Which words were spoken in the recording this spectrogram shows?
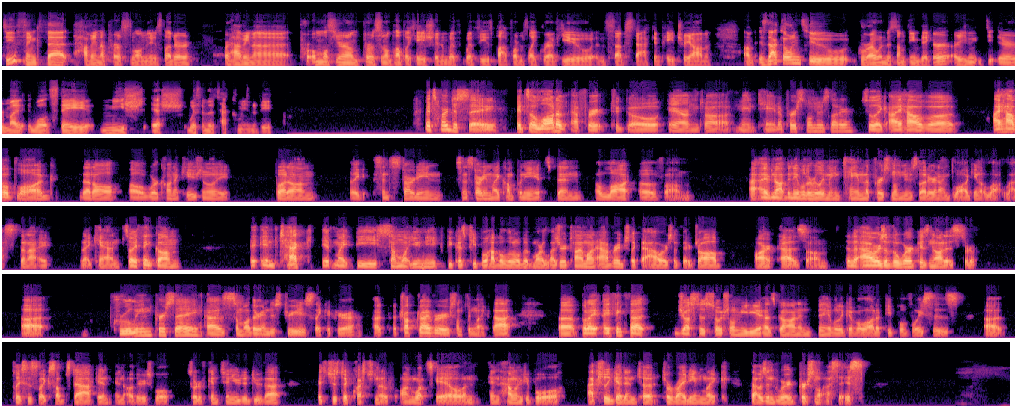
do you think that having a personal newsletter or having a almost your own personal publication with with these platforms like Revue and Substack and Patreon, um, is that going to grow into something bigger, or you think, or might will it stay niche-ish within the tech community? It's hard to say. It's a lot of effort to go and uh, maintain a personal newsletter. So like I have a I have a blog that I'll I'll work on occasionally, but um, like since starting since starting my company, it's been a lot of um, I, I've not been able to really maintain the personal newsletter, and I'm blogging a lot less than I than I can. So I think um, in tech, it might be somewhat unique because people have a little bit more leisure time on average. Like the hours of their job aren't as um, the hours of the work is not as sort of uh, grueling per se as some other industries, like if you're a, a, a truck driver or something like that. Uh, but I, I, think that just as social media has gone and been able to give a lot of people voices, uh, places like Substack and, and others will sort of continue to do that. It's just a question of on what scale and, and how many people will actually get into to writing like thousand word personal essays.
